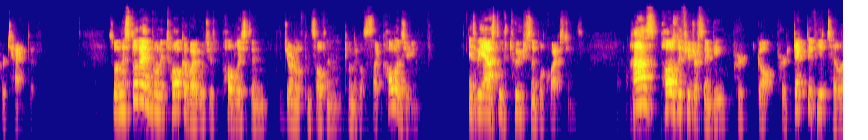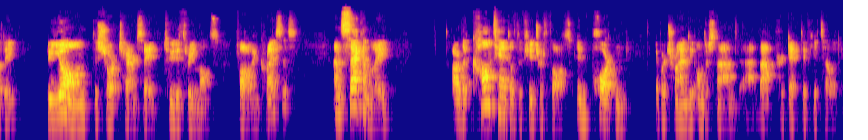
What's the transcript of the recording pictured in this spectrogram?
protective? So in the study I'm going to talk about, which is published in the Journal of Consulting and Clinical Psychology, is we asked those two simple questions. Has positive future thinking got predictive utility beyond the short term, say two to three months following crisis? And secondly, are the content of the future thoughts important if we're trying to understand uh, that predictive utility?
